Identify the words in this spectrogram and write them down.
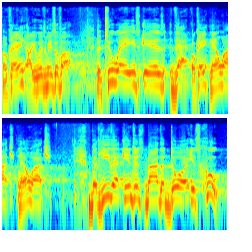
Okay? Are you with me so far? The two ways is that. Okay? Now watch. Now watch. But he that enters by the door is who?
